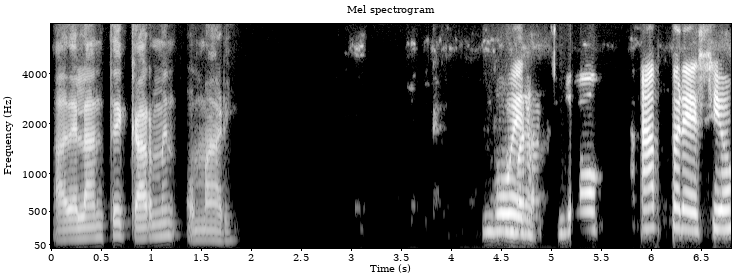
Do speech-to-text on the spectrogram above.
Adelante, Carmen o Mari. Bueno, yo aprecio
